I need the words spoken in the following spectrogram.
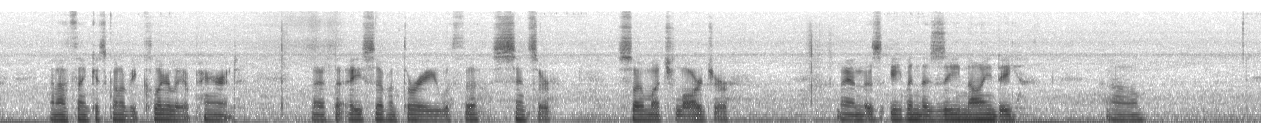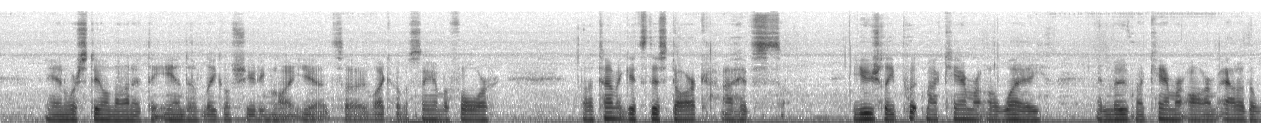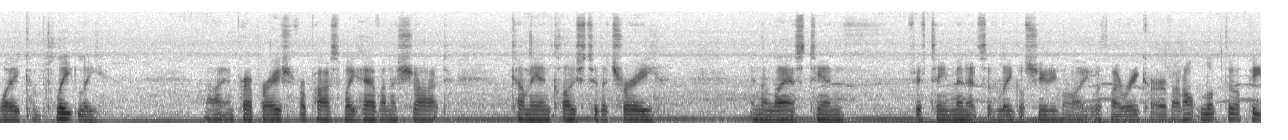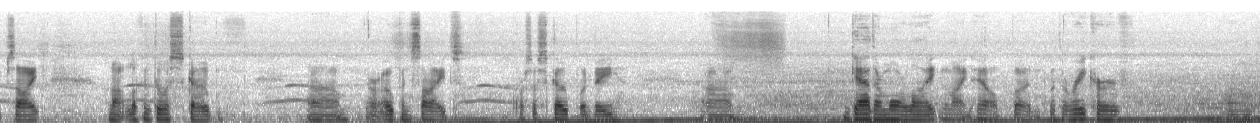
And I think it's going to be clearly apparent that the A7 III with the sensor so much larger than this, even the Z90 um, and we're still not at the end of legal shooting light yet so like I was saying before by the time it gets this dark I have usually put my camera away and move my camera arm out of the way completely uh, in preparation for possibly having a shot come in close to the tree in the last 10 15 minutes of legal shooting light with my recurve. I don't look through a peep sight, I'm not looking through a scope um, or open sights. Of course, a scope would be um, gather more light and might help, but with a recurve, um,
